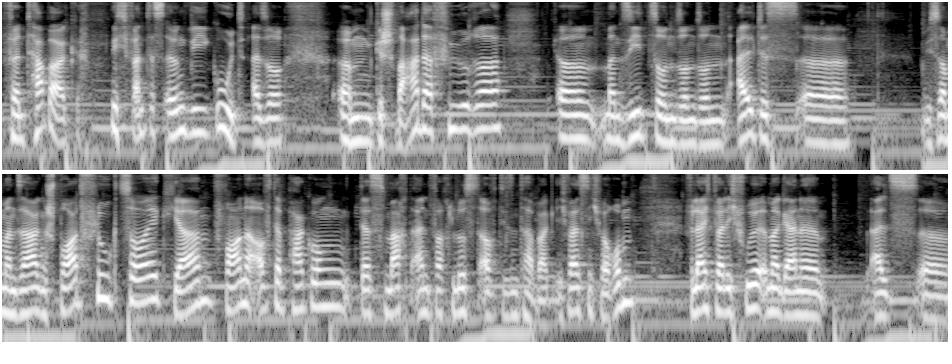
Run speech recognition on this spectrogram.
für einen Tabak, ich fand das irgendwie gut. Also ähm, Geschwaderführer, äh, man sieht so, so, so ein altes. Äh, wie soll man sagen, Sportflugzeug, ja, vorne auf der Packung, das macht einfach Lust auf diesen Tabak. Ich weiß nicht warum. Vielleicht, weil ich früher immer gerne als äh,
